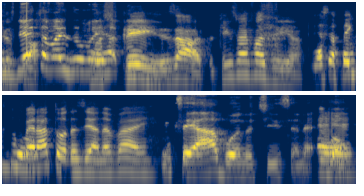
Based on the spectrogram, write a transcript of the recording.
Inventa mais uma aí, rapidinho. Três, exato. Quem vai fazer, Iana? Essa tem que superar todas, Iana, vai. Tem que ser a boa notícia, né? É. Bom,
